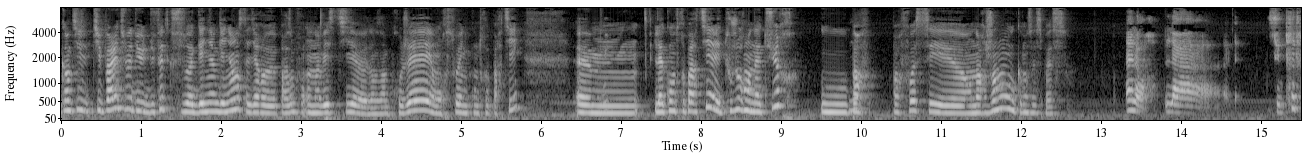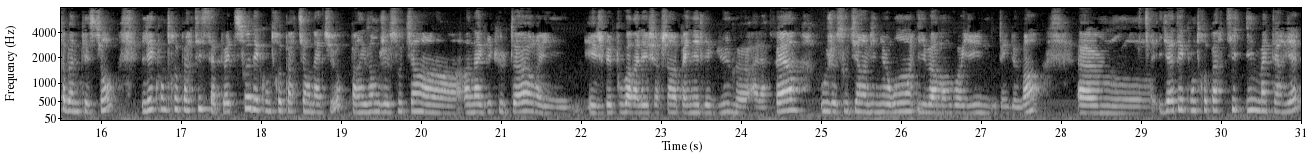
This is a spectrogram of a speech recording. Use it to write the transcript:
quand tu, tu, parlais tu vois, du, fait que ce soit gagnant-gagnant, c'est-à-dire par exemple on investit dans un projet et on reçoit une contrepartie, la contrepartie elle est toujours en nature ou Parfois, c'est euh, en argent ou comment ça se passe? Alors, c'est une très très bonne question. Les contreparties, ça peut être soit des contreparties en nature. Par exemple, je soutiens un, agriculteur et, je vais pouvoir aller chercher un panier de légumes euh, à la ferme, ou je soutiens un vigneron, il va m'envoyer une bouteille de vin. Euh, il y a des contreparties immatérielles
